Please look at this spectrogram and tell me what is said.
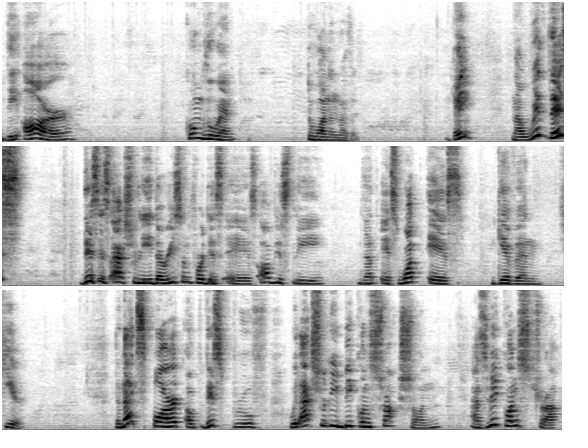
they are congruent to one another. Okay? Now with this, this is actually, the reason for this is obviously that is what is given here. The next part of this proof will actually be construction as we construct,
